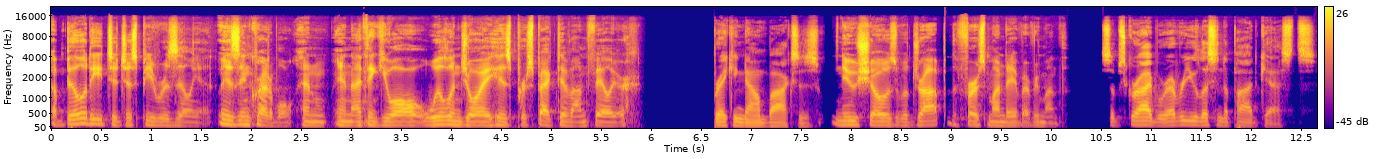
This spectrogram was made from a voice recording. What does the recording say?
ability to just be resilient is incredible. And, and I think you all will enjoy his perspective on failure. Breaking down boxes. New shows will drop the first Monday of every month. Subscribe wherever you listen to podcasts.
